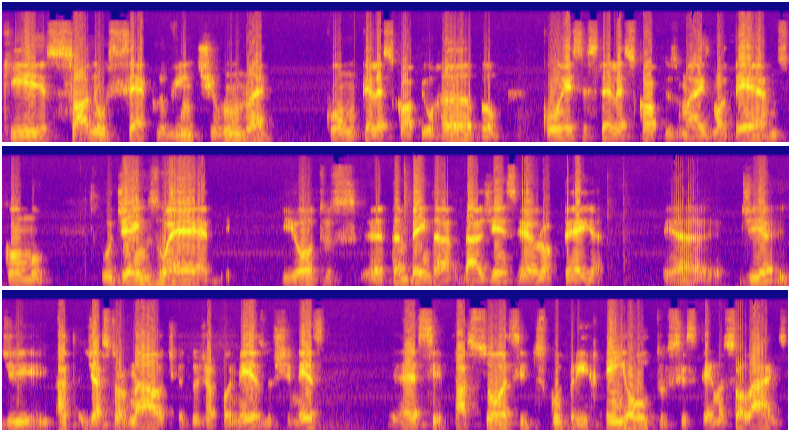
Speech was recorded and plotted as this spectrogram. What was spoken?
que só no século XXI, não é, com o telescópio Hubble, com esses telescópios mais modernos, como o James uhum. Webb e outros eh, também da, da Agência Europeia eh, de, de, de astronáutica, do japonês, do chinês, eh, se passou a se descobrir em outros sistemas solares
